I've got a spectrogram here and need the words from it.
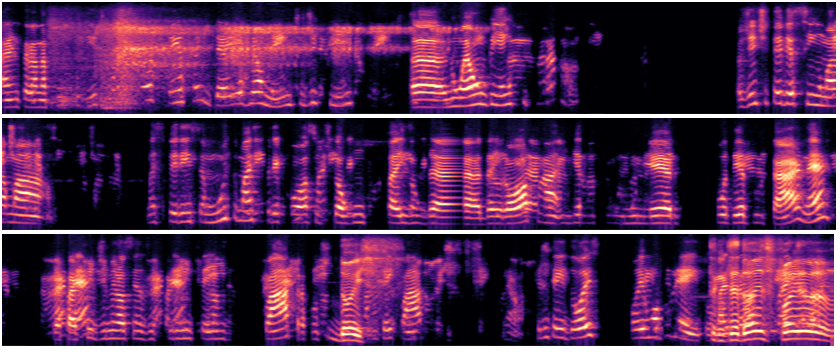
a entrar na política porque têm essa ideia realmente de que uh, não é um ambiente para nós. A gente teve, assim, uma, uma, uma experiência muito mais precoce do que alguns países da, da Europa em relação à mulher poder votar, né? Que a partir de 1930 34, a Constituição Dois. 34, não, 32 foi o movimento. 32 foi, o,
